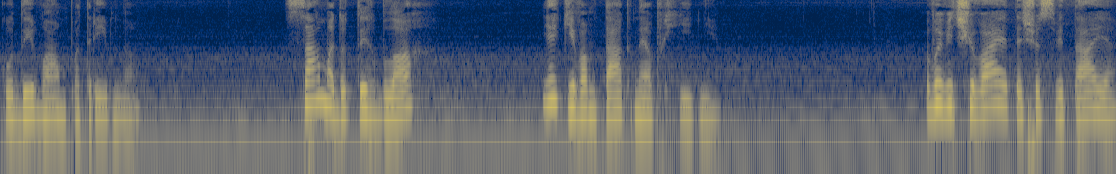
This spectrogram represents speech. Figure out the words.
куди вам потрібно, саме до тих благ, які вам так необхідні. Ви відчуваєте, що світає,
